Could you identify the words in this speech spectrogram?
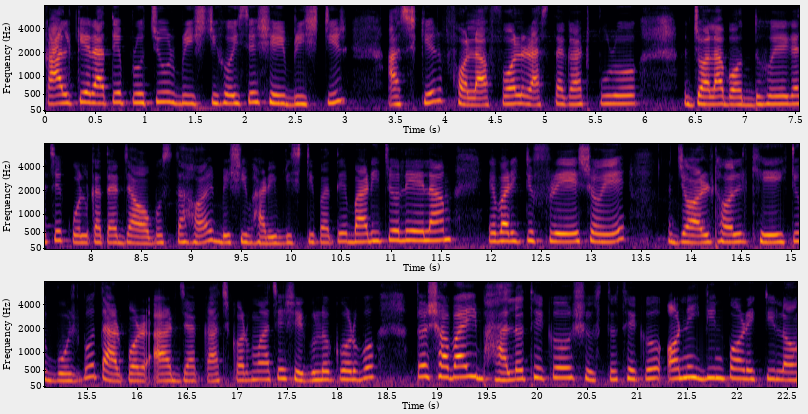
কালকে রাতে প্রচুর বৃষ্টি হয়েছে, সেই বৃষ্টির আজকের ফলাফল, রাস্তাঘাট পুরো জলাবদ্ধ হয়ে গেছে, কলকাতার যা অবস্থা হয়, বেশি ভারী বৃষ্টিপাতে। বাড়ি চলে এলাম, এবার একটু ফ্রেশ হয়ে জল ঠল খেয়ে একটু বসবো, তারপর আর যা কাজকর্ম আছে সেগুলো করব। তো সবাই ভালো থেকো, সুস্থ থেকো। অনেক দিন পর একটি লং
